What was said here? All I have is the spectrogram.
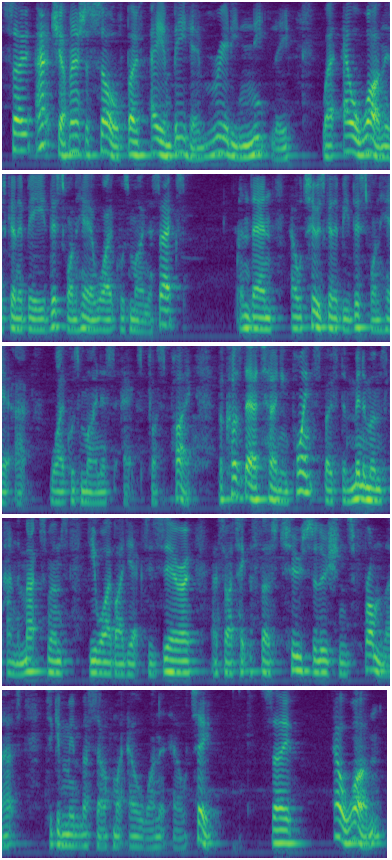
So actually, I've managed to solve both A and B here really neatly, where L1 is going to be this one here, y equals minus x, and then L2 is going to be this one here at y equals minus x plus pi. Because they are turning points, both the minimums and the maximums, dy by dx is 0, and so I take the first two solutions from that to give me myself my L1 and L2. So L1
